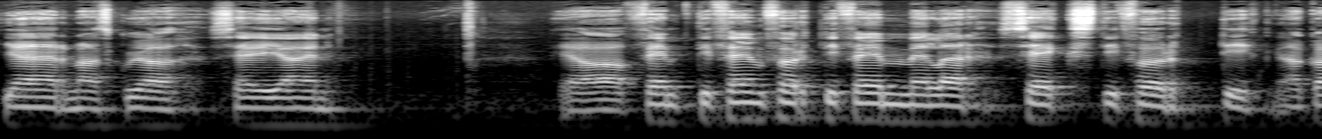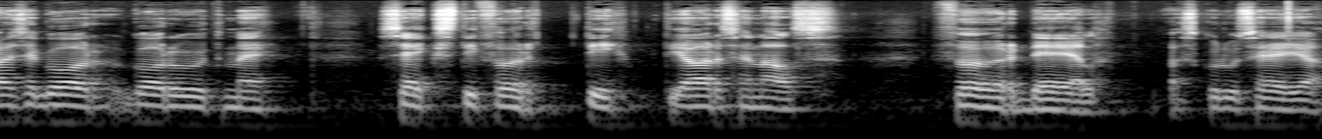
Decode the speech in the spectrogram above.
hjärna skulle jag säga en ja, 55-45 eller 60-40. Jag kanske går, går ut med 60-40 till Arsenals fördel. Vad skulle du säga?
